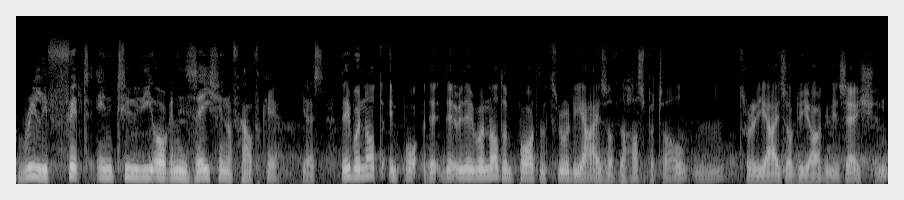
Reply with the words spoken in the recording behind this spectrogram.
really fit into the organization of healthcare. Yes, they were not important. They, they, were not important through the eyes of the hospital, mm-hmm. through the eyes of the organization,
